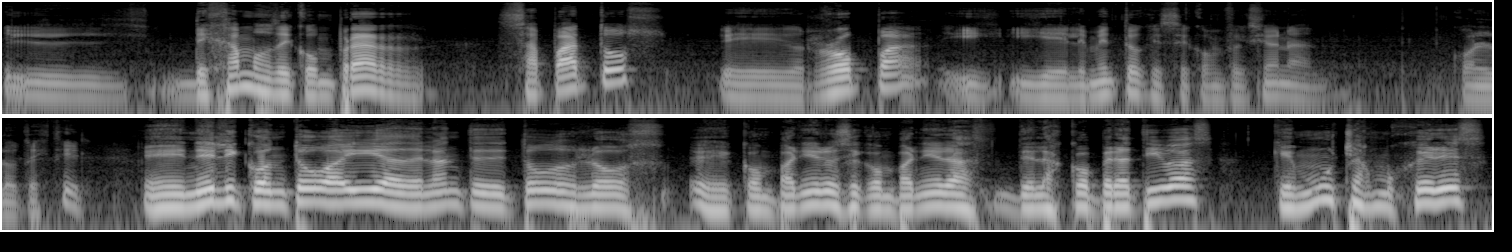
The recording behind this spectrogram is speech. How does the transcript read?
dejamos de comprar zapatos, eh, ropa y, elementos que se confeccionan con lo textil. Eh, Nelly contó ahí, adelante de todos los eh, compañeros y compañeras de las cooperativas, que muchas mujeres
